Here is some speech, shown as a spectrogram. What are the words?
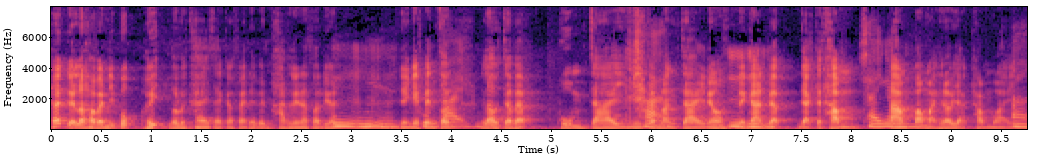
ถ้าเกิดเราทำแบบนี้ปุ๊บเฮ้ยเราลดค่าใช้จ่ายกาแฟได้เป็นพันเลยนะต่อเดือนอืมอืมอืมอย่างเงี้ยเป็นต้นภูมิใจเราจะแบบภูมิใจมีค่ะกำลังใจเนาะอืมในการอืมแบบอยากจะทำใช้งานตามเป้าหมายที่เราอยากทำไว้อ่า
